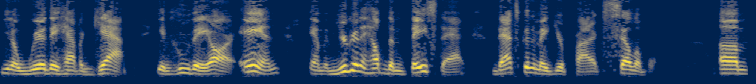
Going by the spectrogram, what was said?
you know, where they have a gap in who they are. And and if you're going to help them face that, that's going to make your product sellable. Um,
